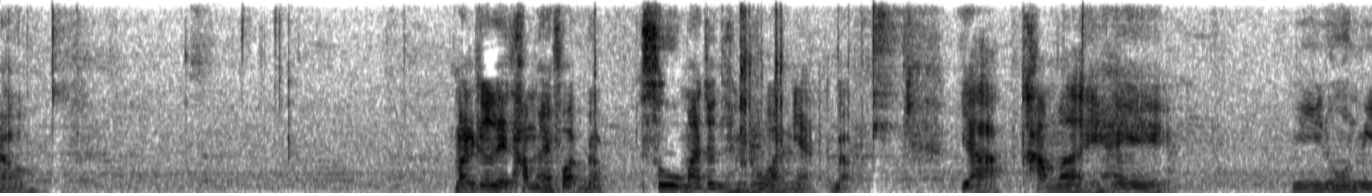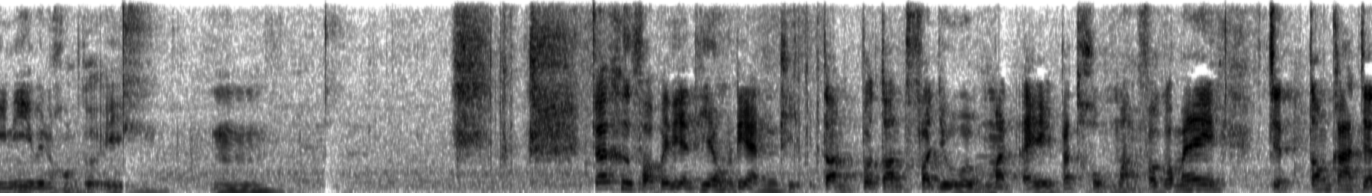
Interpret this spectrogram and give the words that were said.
เรา มันก็เลยทำให้ฟอร์ดแบบสู้มาจนถึงทุกวันเนี้ยแบบอยากทำอะไรให้มีนู่นมีนี่เป็นของตัวเอง อืม ก็คือฟอร์ดไปเรียนที่โรงเรียนที่ตอนตอนฟอร์ดอยู่มัดไอประถมอะฟอร์ดก็ไม่ได้จะต้องการจะ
